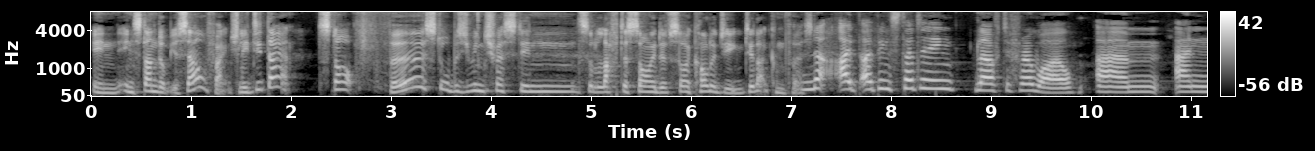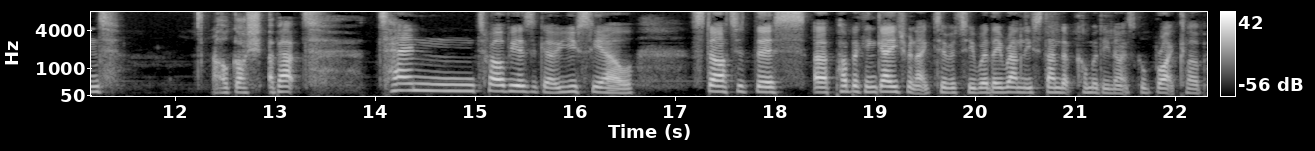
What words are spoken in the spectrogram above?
in in stand up yourself. Actually, did that start first, or was you interested in sort of laughter side of psychology? Did that come first? No, I, I've been studying laughter for a while, um, and oh gosh, about 10, 12 years ago, UCL started this uh, public engagement activity where they ran these stand-up comedy nights called Bright Club,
